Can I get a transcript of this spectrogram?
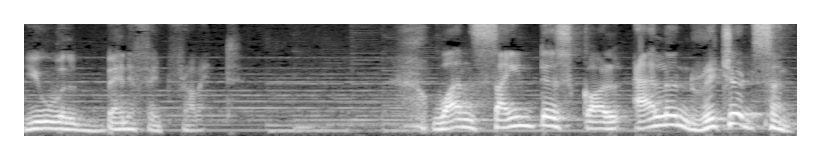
you will benefit from it. One scientist called Alan Richardson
